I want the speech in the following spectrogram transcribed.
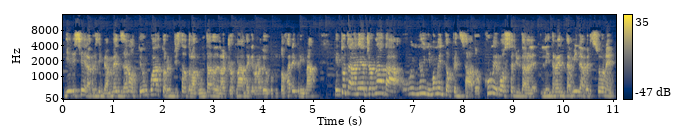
Ieri sera, per esempio, a mezzanotte e un quarto ho registrato la puntata della giornata che non avevo potuto fare prima e tutta la mia giornata, in ogni momento ho pensato come posso aiutare le, le 30.000 persone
